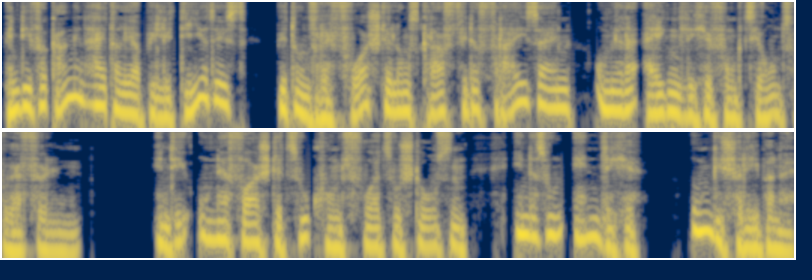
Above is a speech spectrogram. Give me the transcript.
Wenn die Vergangenheit rehabilitiert ist, wird unsere Vorstellungskraft wieder frei sein, um ihre eigentliche Funktion zu erfüllen, in die unerforschte Zukunft vorzustoßen, in das Unendliche, Ungeschriebene,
